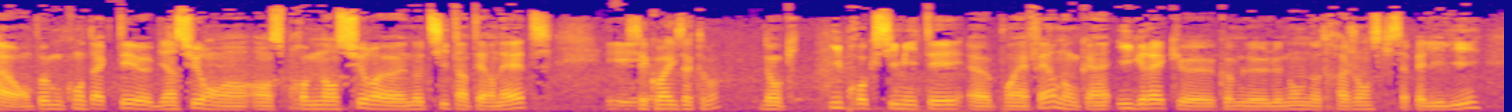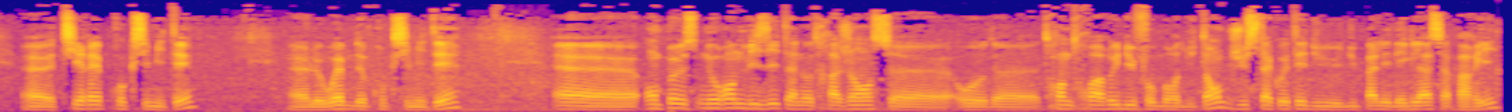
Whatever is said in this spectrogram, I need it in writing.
Alors, on peut me contacter euh, bien sûr en, se promenant sur euh, notre site internet. C'est quoi exactement? donc iproximité.fr, donc un Y euh, comme le, nom de notre agence qui s'appelle Illy, proximité, le web de proximité. Euh, on peut nous rendre visite à notre agence euh, au 33 rue du Faubourg du Temple, juste à côté du Palais des Glaces à Paris.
